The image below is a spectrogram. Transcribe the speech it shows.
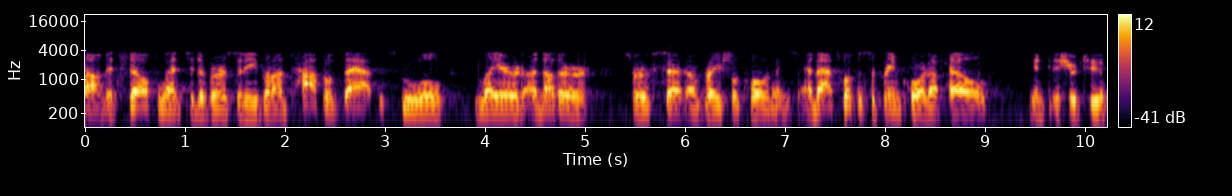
um, itself lent to diversity. But on top of that, the school layered another sort of set of racial quotas. And that's what the Supreme Court upheld in Fisher 2.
